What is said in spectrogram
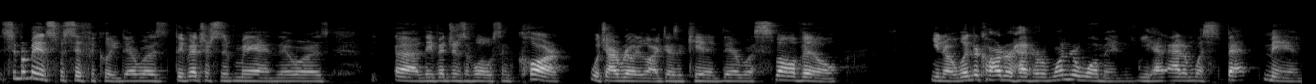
Superman specifically. There was The Adventures of Superman. There was uh, The Adventures of Lois and Clark, which I really liked as a kid. There was Smallville. You know, Lynda Carter had her Wonder Woman. We had Adam West's Batman.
